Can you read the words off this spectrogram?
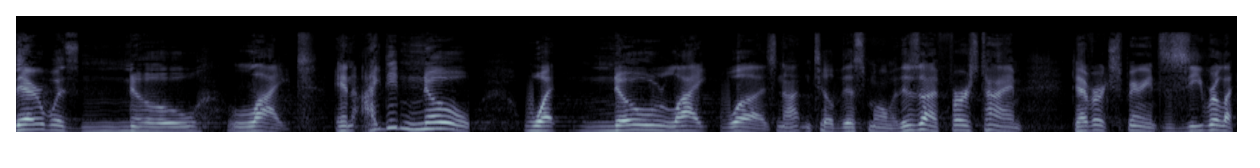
there was no light. And I didn't know what no light was, not until this moment. This is my first time to ever experience zero light.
